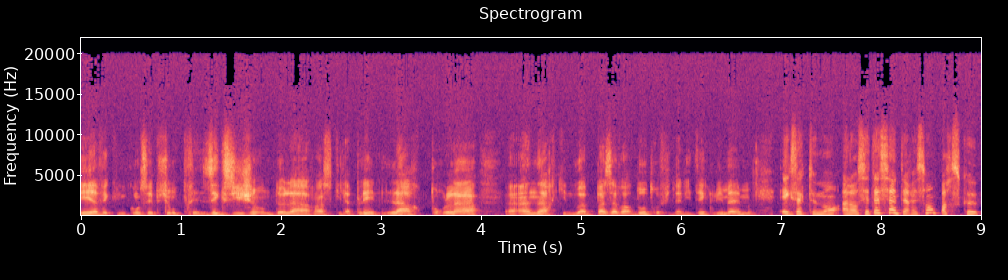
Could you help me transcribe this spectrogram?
et avec une conception très exigeante de l'art, hein, ce qu'il appelait l'art pour l'art, un art qui ne doit pas avoir d'autre finalité que lui-même. Exactement. Alors, c'est assez intéressant parce que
